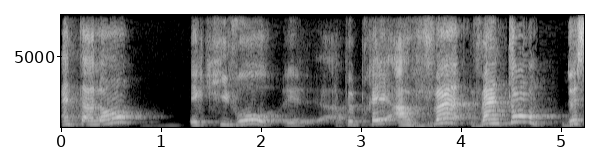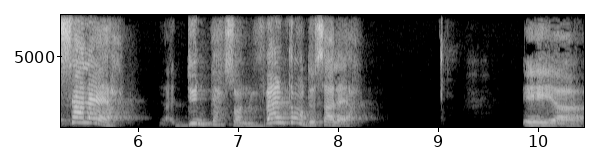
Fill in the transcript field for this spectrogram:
un talent équivaut euh, à peu près à 20, 20 ans de salaire d'une personne, 20 ans de salaire. Et euh,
